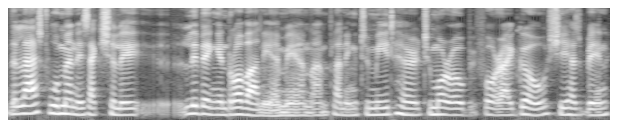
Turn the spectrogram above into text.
The last woman is actually living in Rovaniemi, and I'm planning to meet her tomorrow before I go. She has been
